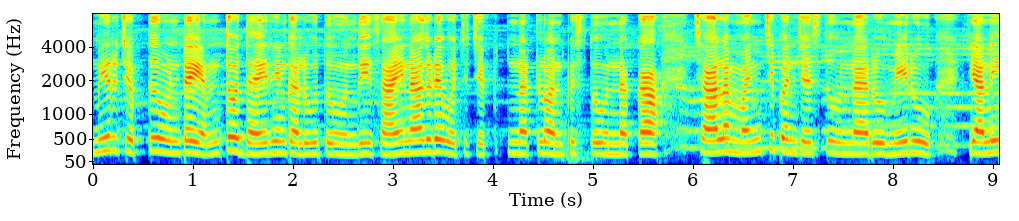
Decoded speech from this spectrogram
మీరు చెప్తూ ఉంటే ఎంతో ధైర్యం కలుగుతూ ఉంది. సాయినాథుడే వచ్చి చెప్తున్నట్లు అనిపిస్తూ ఉంది అక్క. చాలా మంచి పని చేస్తూ ఉన్నారు. మీరు అని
